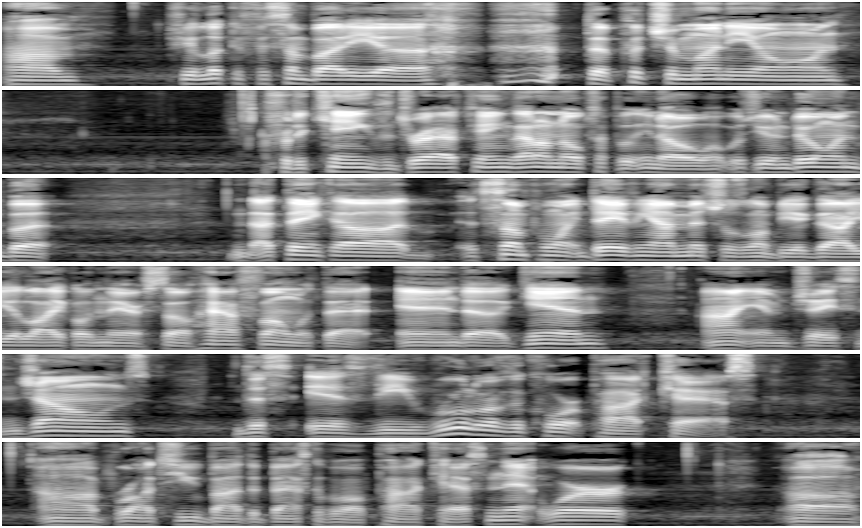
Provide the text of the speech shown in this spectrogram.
Um, if you're looking for somebody uh, to put your money on for the Kings and DraftKings, I don't know type of, you know what you're doing, but I think uh, at some point Davion Mitchell is going to be a guy you like on there. So have fun with that. And uh, again, I am Jason Jones. This is the Ruler of the Court podcast, uh, brought to you by the Basketball Podcast Network. Uh,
